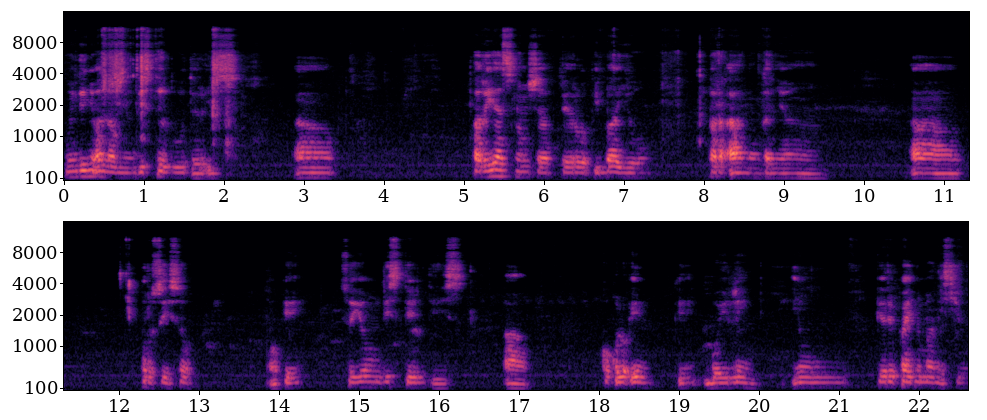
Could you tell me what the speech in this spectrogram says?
kung hindi nyo alam, yung distilled water is uh, parehas lang siya pero iba yung paraan ng kanyang uh, proseso. Okay? So, yung distilled is uh, kukuluin, okay, boiling. Yung purified naman is yung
